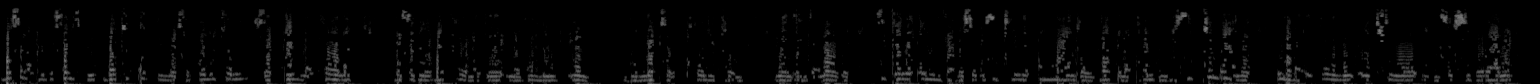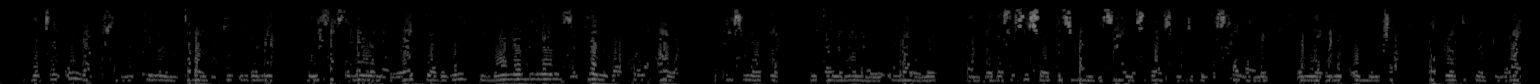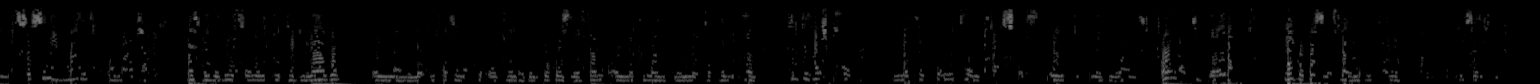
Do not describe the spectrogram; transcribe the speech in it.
za yazi ukuthi balezinto eziningi kuyayivela lezi eziningi ezamanje eziningi ziqinisa yona-ke at metropolitan za bese lapha ku-facebook bathi at metropolitan za nakhona bese-ke bakhona-ke naku-linkedin nge-metropolitan yenza njalo-ke sicale emva bese-ke sithile amandla ukuhagela phambili sithintane indaba enkulu ethiwo ngesisikelane ukuthi ungakhiphi ngicabanga ukuthi into le beyihlasele yona wedwa القانونية والإدارية والوظيفة السياسية والمدرسية والسياسية والسياسية والمدنية والمدرسة تقوية الكلتورال والسياسية والمدرسة تقوية الكلتورال والتجلاب والفتنة الكلتورال والكوكوز والفن والكلام والكلام كنت بشتغل لتتكلم عن الأسف والكلتورال والكلام هذا بس الكلام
